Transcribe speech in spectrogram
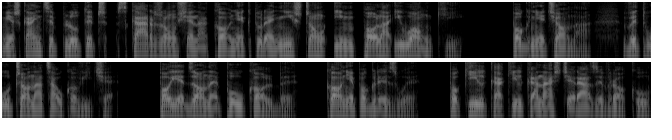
mieszkańcy Plutycz skarżą się na konie, które niszczą im pola i łąki. Pognieciona, wytłuczona całkowicie. Pojedzone półkolby. Konie pogryzły. Po kilka, kilkanaście razy w roku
